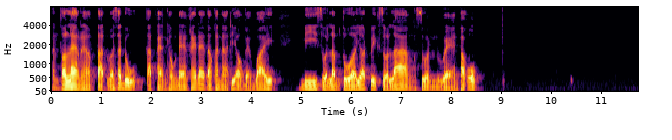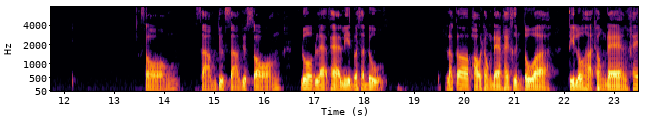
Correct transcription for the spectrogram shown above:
ขั้นตอนแรกนะครับ ตัดวัสดุตัดแผ่นทองแดงให้ได้ตามขนาดที่ออกแบบไว้ มีส่วนลำตัวยอดปีกส่วนล่าง ส่วนแหวนพระอบ สองสามจุดสามจุดสองรวบและแผ่รีดวัสดุ แล้วก็เผาทองแดงให้คืนตัว ตีโลหะทองแดงให้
